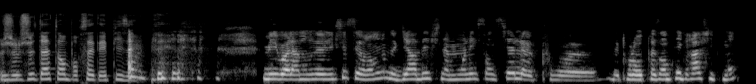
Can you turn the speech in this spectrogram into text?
Je, je t'attends pour cet épisode. Mais voilà, mon objectif, c'est vraiment de garder finalement l'essentiel pour, pour le représenter graphiquement.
